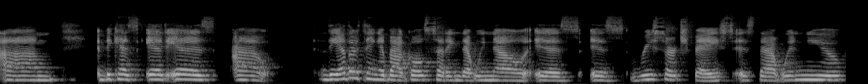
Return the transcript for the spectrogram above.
um, because it is uh, the other thing about goal setting that we know is is research based is that when you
